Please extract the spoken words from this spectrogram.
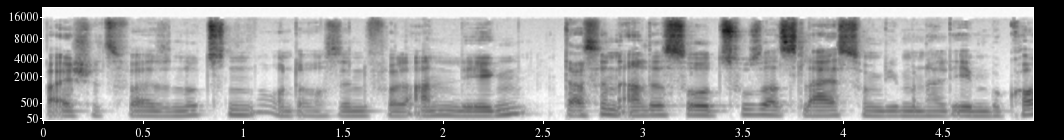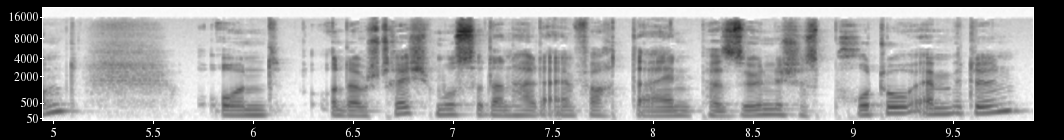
beispielsweise nutzen und auch sinnvoll anlegen. Das sind alles so Zusatzleistungen, die man halt eben bekommt. Und unterm Strich musst du dann halt einfach dein persönliches Brutto ermitteln,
